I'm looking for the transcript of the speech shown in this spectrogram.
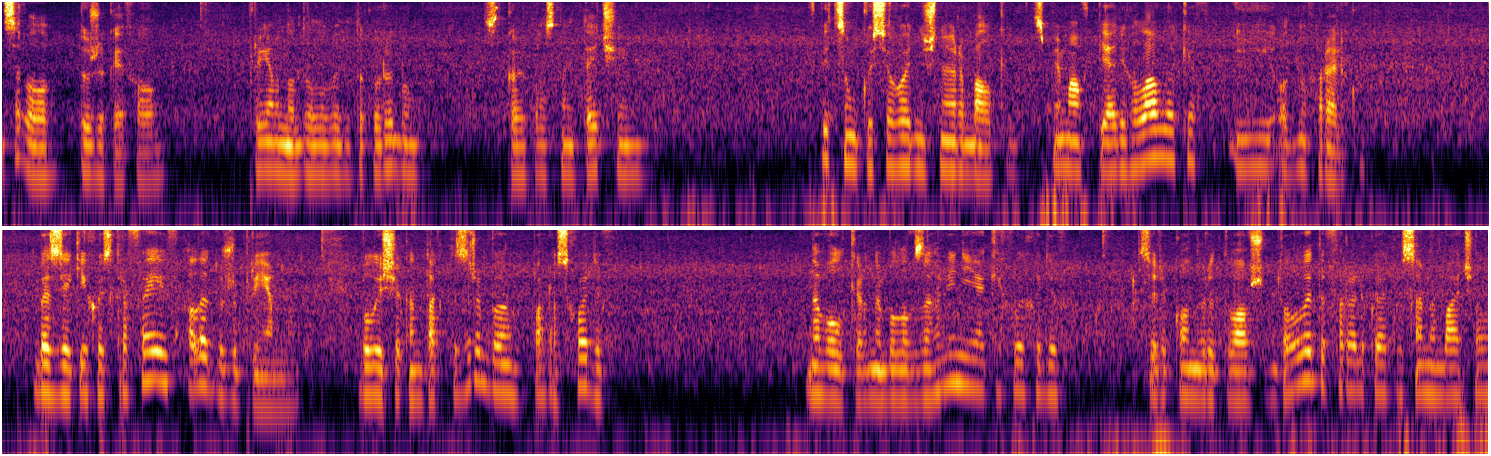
Це було дуже кайфово. Приємно доловити таку рибу з такою класною течією. В підсумку сьогоднішньої рибалки спіймав 5 голавликів і одну форельку. Без якихось трофеїв, але дуже приємно. Були ще контакти з рибою, пара сходів. На Волкер не було взагалі ніяких виходів. Силікон врятував, щоб доловити форельку, як ви самі бачили.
